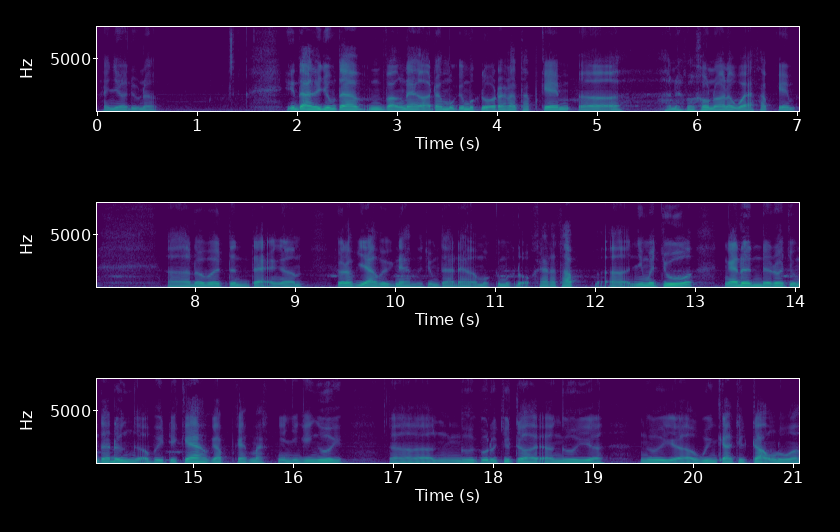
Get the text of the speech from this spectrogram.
hãy nhớ điều đó. Hiện tại thì chúng ta vẫn đang ở trong một cái mức độ rất là thấp kém uh, nếu mà không nói là quá thấp kém. Uh, đối với tình trạng uh, cơ đốc giáo Việt Nam thì chúng ta đang ở một cái mức độ khá là thấp. Uh, nhưng mà Chúa ngài định để rồi chúng ta đứng ở vị trí cao gặp các mặt những cái người uh, người của Đức Chúa Trời uh, người ờ, người uh, quyền cao chức trọng luôn á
